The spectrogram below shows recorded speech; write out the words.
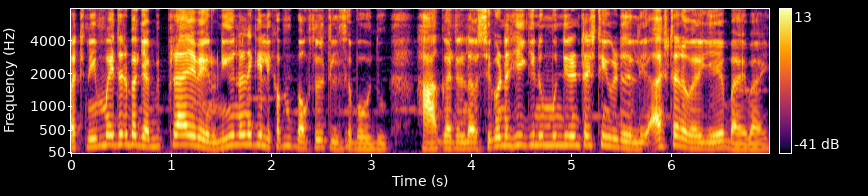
ಮತ್ತು ನಿಮ್ಮ ಇದರ ಬಗ್ಗೆ ಅಭಿಪ್ರಾಯವೇನು? ನೀವು ನನಗೆ ಇಲ್ಲಿ ಕಮೆಂಟ್ ಬಾಕ್ಸಲ್ಲಿ ತಿಳಿಸಬಹುದು. ಹಾಗಾದರೆ ನಾವು ಸಿಗೋಣ ಹೀಗಿನ ಮುಂದಿನ ಇಂಟ್ರೆಸ್ಟಿಂಗ್ ವಿಡಿಯೋದಲ್ಲಿ. ಅಷ್ಟರವರೆಗೆ ಬಾಯ್ ಬಾಯ್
